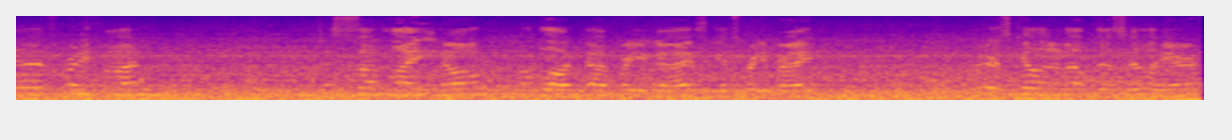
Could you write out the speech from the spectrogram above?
Yeah, it's pretty fun. Just sunlight, you know. I'll vlog that for you guys. It gets pretty bright. We're just killing it up this hill here.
